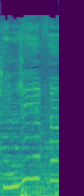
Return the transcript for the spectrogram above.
deliver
